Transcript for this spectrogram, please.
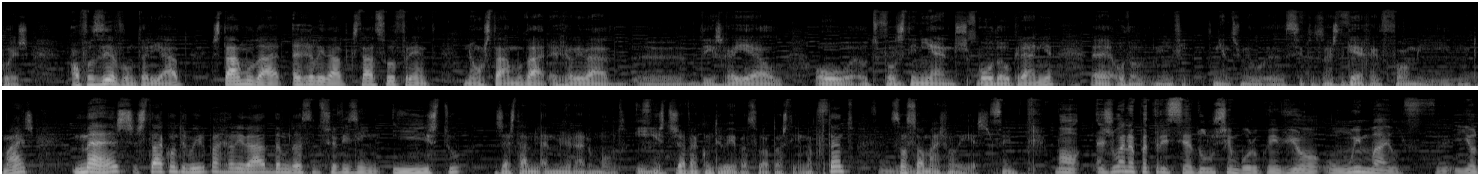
Pois, ao fazer voluntariado, está a mudar a realidade que está à sua frente. Não está a mudar a realidade eh, de Israel ou dos palestinianos ou da Ucrânia, ou da, enfim, 500 mil situações de guerra e de fome e, e de muito mais, mas está a contribuir para a realidade da mudança do seu vizinho. E isto já está a melhorar o mundo. E Sim. isto já vai contribuir para a sua autoestima. Portanto, são só mais-valias. Sim. Bom, a Joana Patrícia do Luxemburgo enviou um e-mail e eu,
